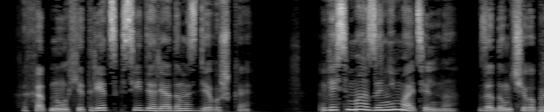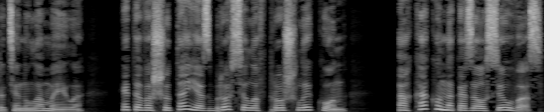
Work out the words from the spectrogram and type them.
— хохотнул хитрец, сидя рядом с девушкой. «Весьма занимательно», — задумчиво протянула Мейла. «Этого шута я сбросила в прошлый кон. А как он оказался у вас?»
